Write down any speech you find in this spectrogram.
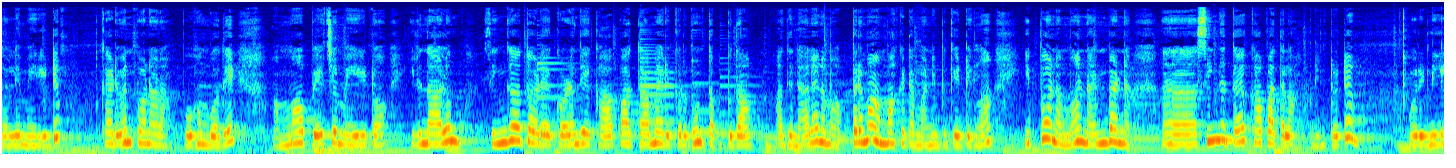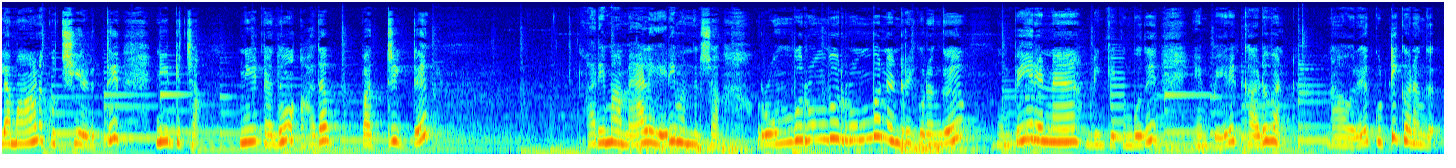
சொல்லி மீறிட்டு கடுவன் போனானா. போகும்போதே அம்மா பேச்சை மீறிட்டோம். இருந்தாலும் சிங்கத்தோட குழந்தைய காப்பாற்றாமல் இருக்கிறதும் தப்பு தான் அதனால நம்ம அப்புறமா அம்மா கிட்ட மன்னிப்பு கேட்டுக்கலாம். இப்போ நம்ம நண்பன் சிங்கத்தை காப்பாற்றலாம் அப்படின்ட்டு ஒரு நீளமான குச்சி எடுத்து நீட்டுச்சான். நீட்டினதும் அதை பற்றிட்டு அரிமா மேலே ஏறி வந்துடுச்சான் ரொம்ப ரொம்ப ரொம்ப நன்றி குரங்கு. உன் பேர் என்ன? அப்படின்னு கேட்கும்போது என் பேர் கடுவன். நான் ஒரு குட்டி குரங்கு.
